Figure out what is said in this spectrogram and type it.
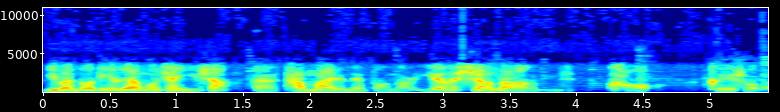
一般都得两毛钱以上。哎，他卖的那崩豆也是相当好，可以说吧。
